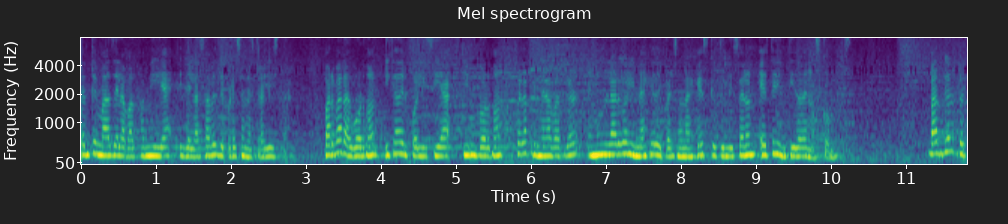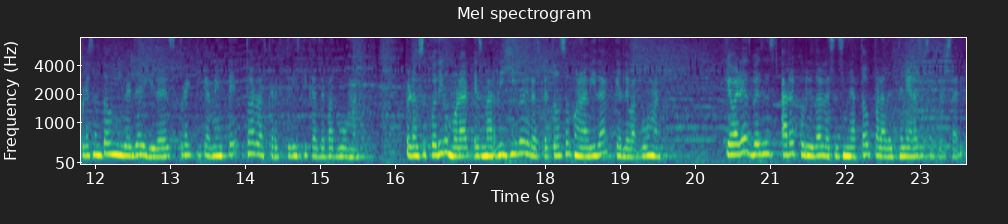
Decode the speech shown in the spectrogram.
Integrante más de la Batfamilia y de las aves de presa en nuestra lista. Bárbara Gordon, hija del policía Tim Gordon, fue la primera Batgirl en un largo linaje de personajes que utilizaron esta identidad en los cómics. Batgirl representa un nivel de habilidades prácticamente todas las características de Batwoman, pero su código moral es más rígido y respetuoso con la vida que el de Batwoman, que varias veces ha recurrido al asesinato para detener a sus adversarios.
